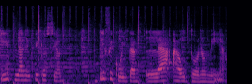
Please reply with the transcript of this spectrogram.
y planificación dificultan la autonomía.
